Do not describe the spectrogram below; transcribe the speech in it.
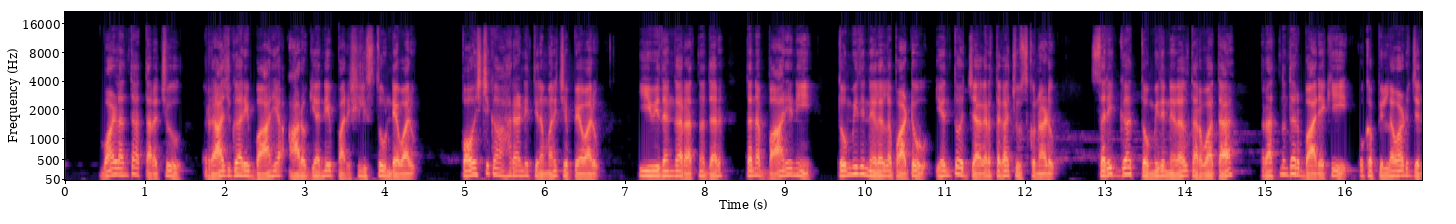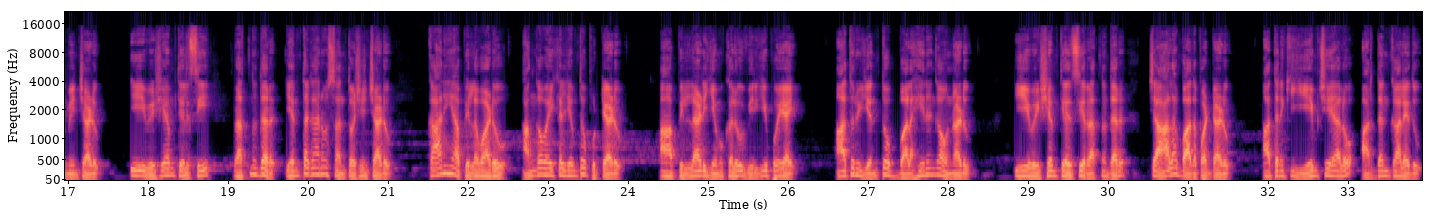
వాళ్ళంతా తరచూ రాజుగారి భార్య ఆరోగ్యాన్ని పరిశీలిస్తూ ఉండేవారు. పౌష్టికాహారాన్ని తినమని చెప్పేవారు. ఈ విధంగా రత్నధర్ తన భార్యని తొమ్మిది నెలల పాటు ఎంతో జాగ్రత్తగా చూసుకున్నాడు. సరిగ్గా తొమ్మిది నెలల తర్వాత రత్నధర్ భార్యకి ఒక పిల్లవాడు జన్మించాడు. ఈ విషయం తెలిసి రత్నధర్ ఎంతగానో సంతోషించాడు. కాని ఆ పిల్లవాడు అంగవైకల్యంతో పుట్టాడు. ఆ పిల్లాడి ఎముకలు విరిగిపోయాయి. అతను ఎంతో బలహీనంగా ఉన్నాడు. ఈ విషయం తెలిసి రత్నధర్ చాలా బాధపడ్డాడు. అతనికి ఏం చేయాలో అర్థం కాలేదు.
